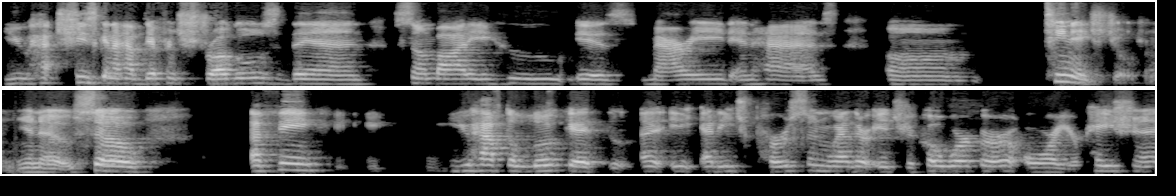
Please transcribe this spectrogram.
You ha- she's going to have different struggles than somebody who is married and has um, teenage children you know? So i think you have to look at uh, at each person whether it's your coworker or your patient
